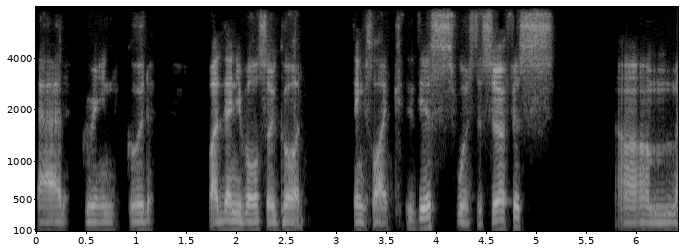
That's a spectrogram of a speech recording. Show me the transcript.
bad, green, good. But then you've also got things like this was the surface, um,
